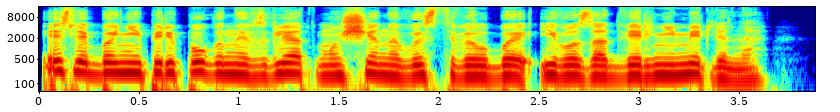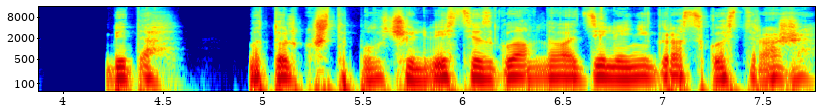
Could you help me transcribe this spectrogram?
Если бы не перепуганный взгляд, мужчина выставил бы его за дверь немедленно. Беда. Мы только что получили вести из главного отделения городской стражи.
